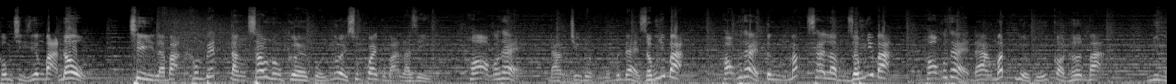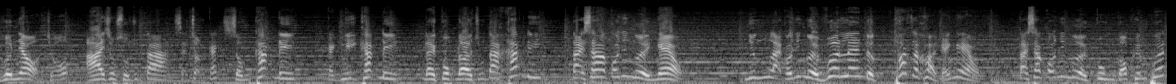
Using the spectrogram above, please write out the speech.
không chỉ riêng bạn đâu. Chỉ là bạn không biết đằng sau nụ cười của người xung quanh của bạn là gì. Họ có thể đang chịu đựng những vấn đề giống như bạn. Họ có thể từng mắc sai lầm giống như bạn. Họ có thể đang mất nhiều thứ còn hơn bạn. Nhưng hơn nhau ở chỗ ai trong số chúng ta sẽ chọn cách sống khác đi, cách nghĩ khác đi để cuộc đời chúng ta khác đi. Tại sao có những người nghèo nhưng lại có những người vươn lên được thoát ra khỏi cái nghèo? Tại sao có những người cùng có khiếm khuyết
